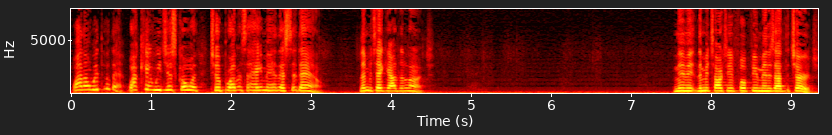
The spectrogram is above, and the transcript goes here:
Why don't we do that? Why can't we just go to a brother and say, hey man, let's sit down. Let me take you out to lunch. Let me, let me talk to you for a few minutes after church.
